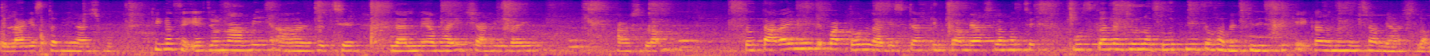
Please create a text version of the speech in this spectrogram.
ওই লাগেজটা নিয়ে আসব। ঠিক আছে? এই জন্য আমি আর হচ্ছে লালমিয়া ভাই শাহিদ ভাই আসলাম। তো তারাই নিতে পারতো লাগেজটা কিন্তু আমি আসলাম হচ্ছে মুস্কানের জন্য দুধ নিতে হবে ফ্রিজ থেকে, এই কারণে হচ্ছে আমি আসলাম।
